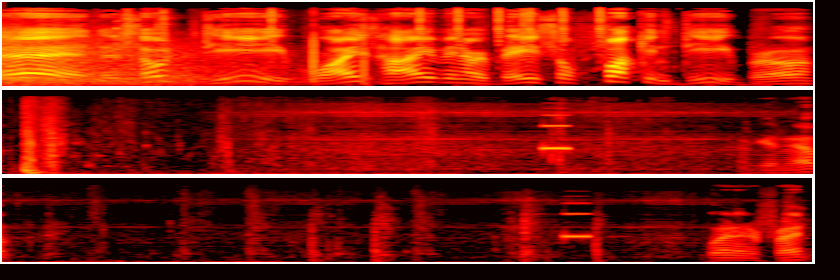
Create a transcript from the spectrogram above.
Yeah, they're so deep. Why in our base so fucking deep, bro? I'm getting up. One in the front.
